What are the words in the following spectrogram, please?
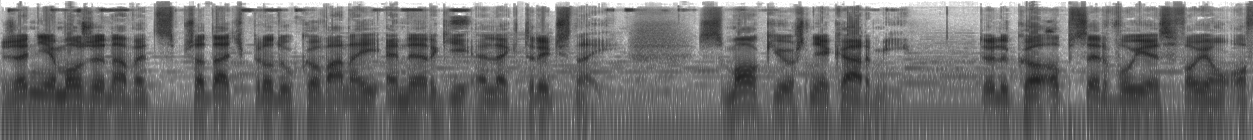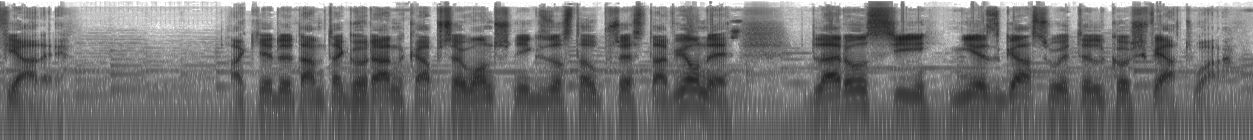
że nie może nawet sprzedać produkowanej energii elektrycznej. Smok już nie karmi, tylko obserwuje swoją ofiarę. A kiedy tamtego ranka przełącznik został przestawiony, dla Rosji nie zgasły tylko światła.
